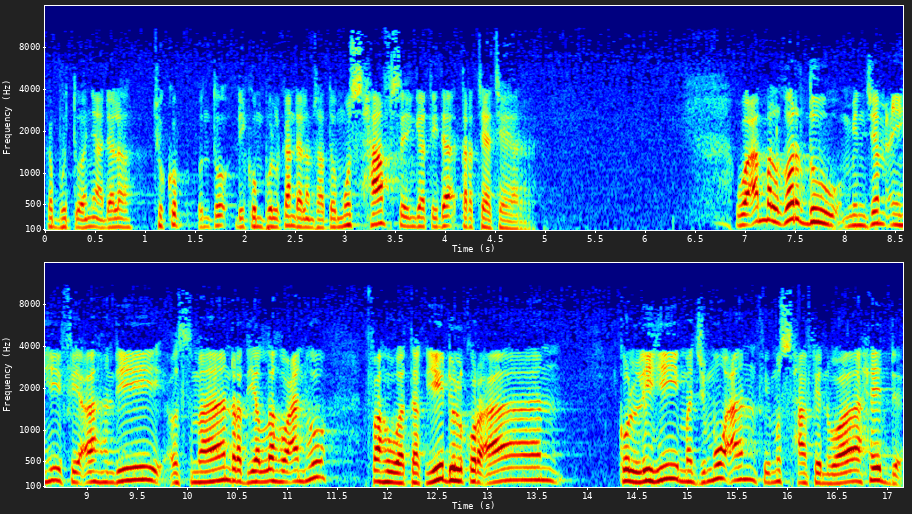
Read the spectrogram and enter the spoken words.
Kebutuhannya adalah cukup untuk dikumpulkan dalam satu mushaf sehingga tidak tercecer. Wa amal ghardu min jam'ihi fi ahdi Utsman radhiyallahu anhu fahuwa taqyidul Quran kullihi majmu'an fi mushafin wahid.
